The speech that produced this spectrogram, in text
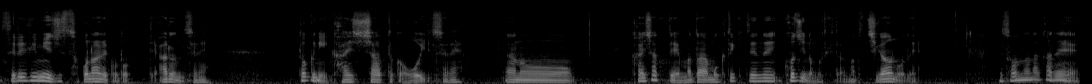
セルフイメージ損なわれることってあるんですよね。特に会社とか多いですよね。あの会社ってまた目的全然個人の目的とはまた違うのででそんな中で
